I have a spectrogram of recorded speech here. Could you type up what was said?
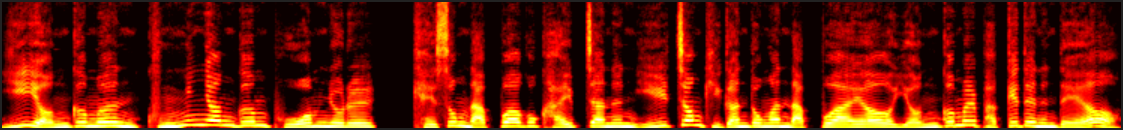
이 연금은 국민연금 보험료를 계속 납부하고 가입자는 일정 기간 동안 납부하여 연금을 받게 되는데요.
